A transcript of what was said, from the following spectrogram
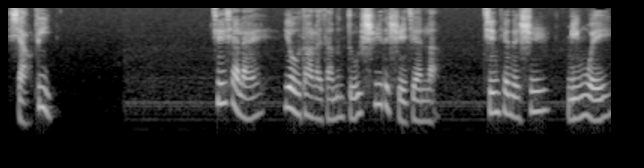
小丽”。接下来又到了咱们读诗的时间了，今天的诗名为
